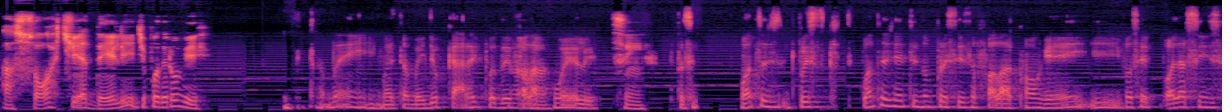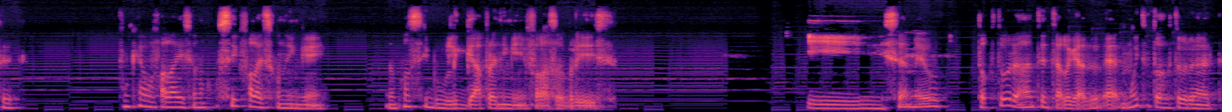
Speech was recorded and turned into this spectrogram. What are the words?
a sorte é dele de poder ouvir. Também, mas também do cara de poder uhum. falar com ele. Sim. Tipo assim, quantos, por isso, quanta gente não precisa falar com alguém e você olha assim, você, com quem eu vou falar isso? Eu não consigo falar isso com ninguém. Eu não consigo ligar para ninguém e falar sobre isso. E. Isso é meio torturante, tá ligado? É muito torturante.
